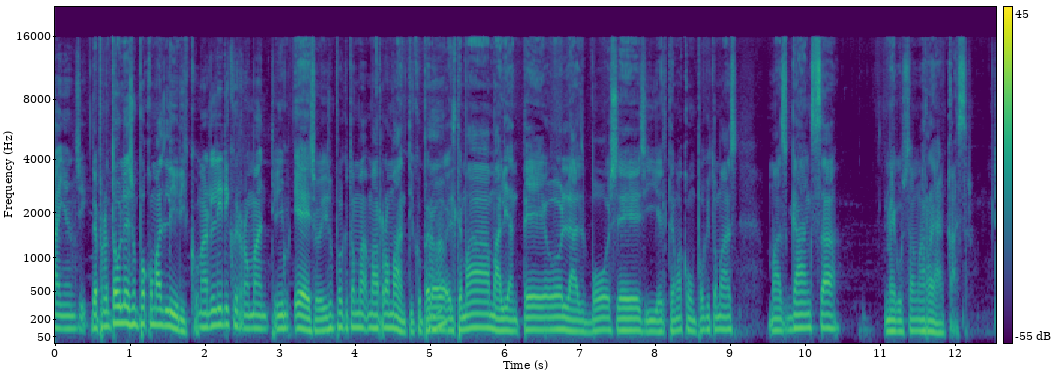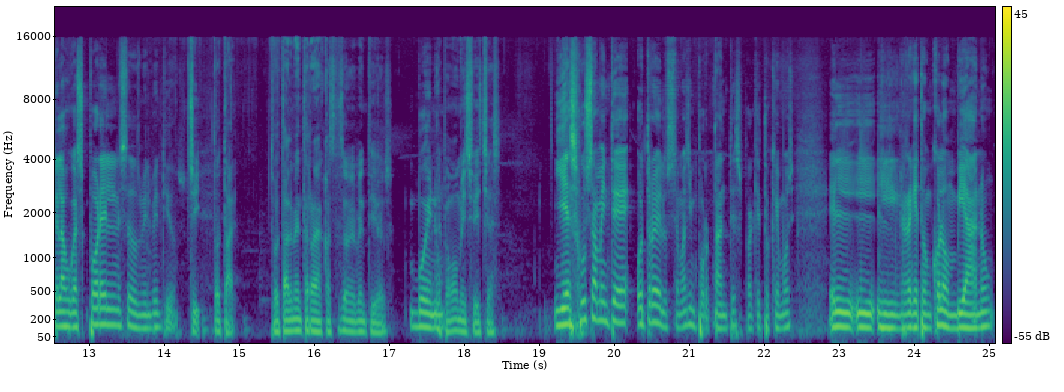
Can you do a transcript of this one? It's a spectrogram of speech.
Ryan, sí. De pronto Bless es un poco más lírico. Más lírico y romántico. Y eso, es un poquito más, más romántico, pero Ajá. el tema maleanteo, las voces y el tema como un poquito más, más gangsta, me gusta más Ryan Castro. ¿Te la jugas por él en este 2022? Sí, total. Totalmente Ryan Castro 2022. Bueno, Le pongo mis fichas. y es justamente otro de los temas importantes para que toquemos. El, el- el reggaetón colombiano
